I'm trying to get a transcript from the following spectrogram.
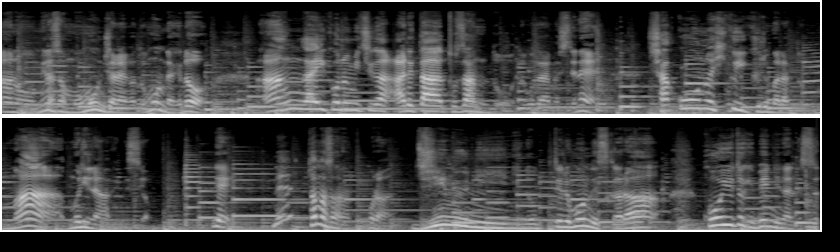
あの皆さんも思うんじゃないかと思うんだけど案外この道が荒れた登山道でございましてね車高の低い車だとまあ無理なわけですよ。でねタマさんほらジムニーに乗ってるもんですからこういう時便利なんです。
